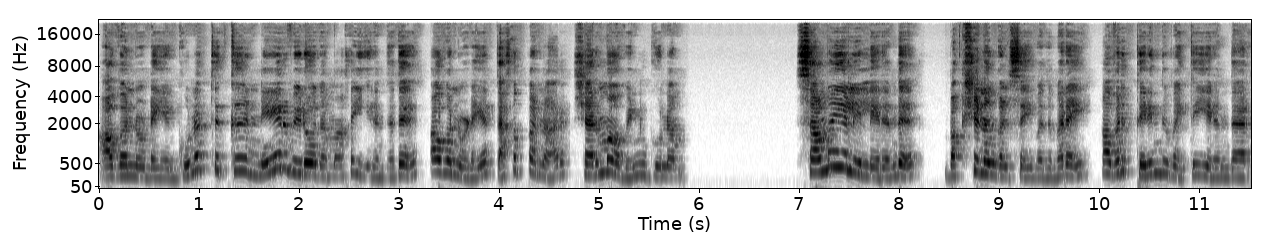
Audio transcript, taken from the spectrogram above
அவனுடைய குணத்துக்கு நேர் விரோதமாக இருந்தது அவனுடைய தகப்பனார் ஷர்மாவின் குணம். சமையலில் இருந்து பக்ஷணங்கள் செய்வது வரை அவர் தெரிந்து வைத்து இருந்தார்.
